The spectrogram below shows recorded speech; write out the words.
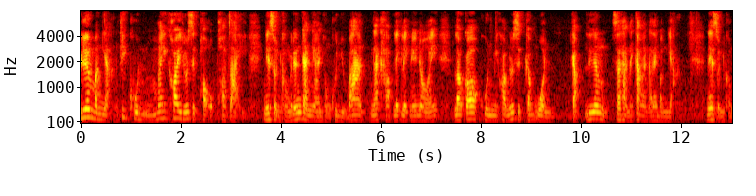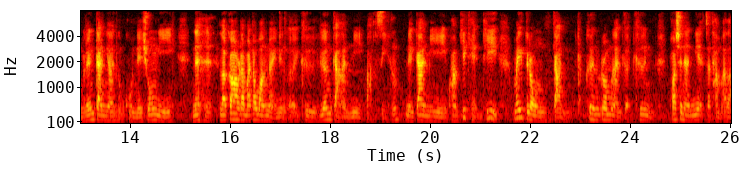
เรื่องบางอย่างที่คุณไม่ค่อยรู้สึกพออกพอใจ ในส่วนของเรื่องการงานของคุณอยู่บ้างนะครับ เล็กๆ น้อยๆแล้วก็คุณมีความรู้สึกกังวลกับเรื่องสถานการณ์อะไรบางอย่าง ในส่วนของเรื่องการงานของคุณในช่วงนี้นะฮะแล้วก็ระมัดระวังหน่อยหนึ่งเลย คือเรื่องการมีปากเสียงในการมีความคิดเห็นที่ไม่ตรงกันกับเพื่อนร่วมงานเกิดขึ้น ราะฉะนั้นเนี่ยจะทำอะไร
